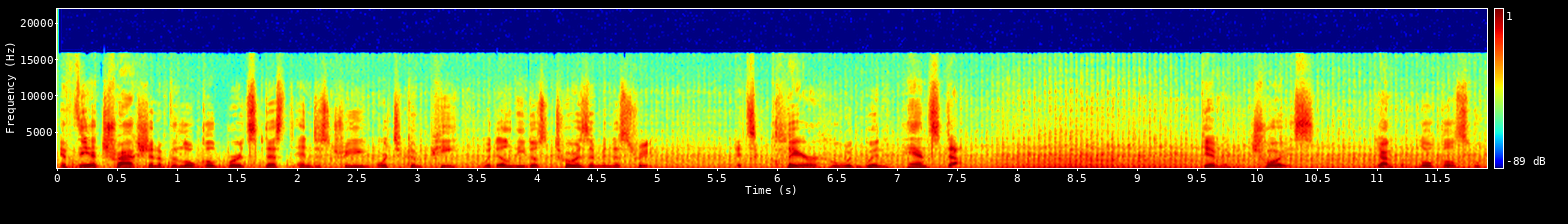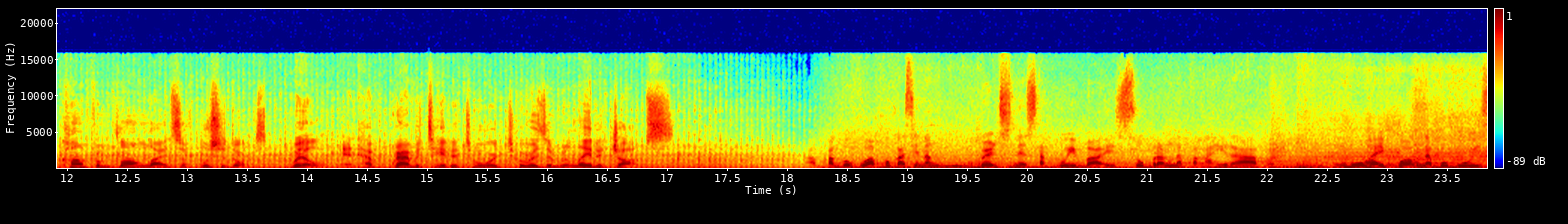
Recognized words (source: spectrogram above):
If the attraction of the local bird's nest industry were to compete with El Nido's tourism industry, it's clear who would win hands down. Given a choice, younger locals who come from long lines of busyadors will and have gravitated toward tourism-related jobs. Pagkukuha po kasi ng bird's nest sa kuiba is sobrang napakahirap. Buhay po ang nabubuwis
